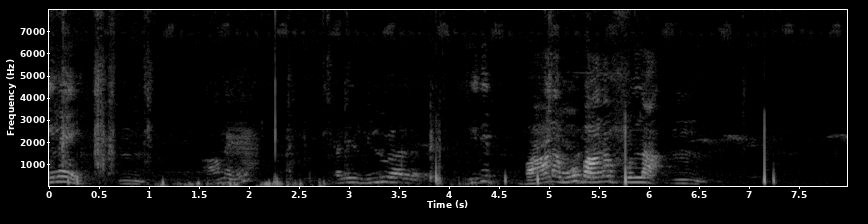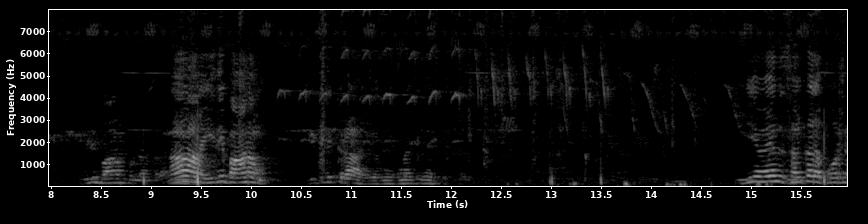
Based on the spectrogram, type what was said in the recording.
ఈమె. ఆమె. కానీ కాదు కదా. ఇది బాణము బాణం పుల్ల. ఇది బాగా పుల్లంటారా ఆ, ఇది బాణం. ఇటు దిక్కు రా మంచిగా ఏమైంది సంకల పూర్ణ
